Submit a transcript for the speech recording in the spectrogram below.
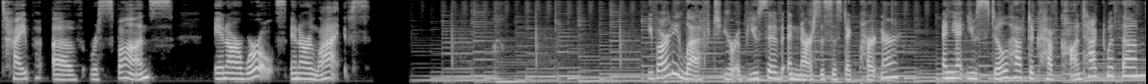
type of response in our worlds, in our lives. You've already left your abusive and narcissistic partner, and yet you still have to have contact with them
